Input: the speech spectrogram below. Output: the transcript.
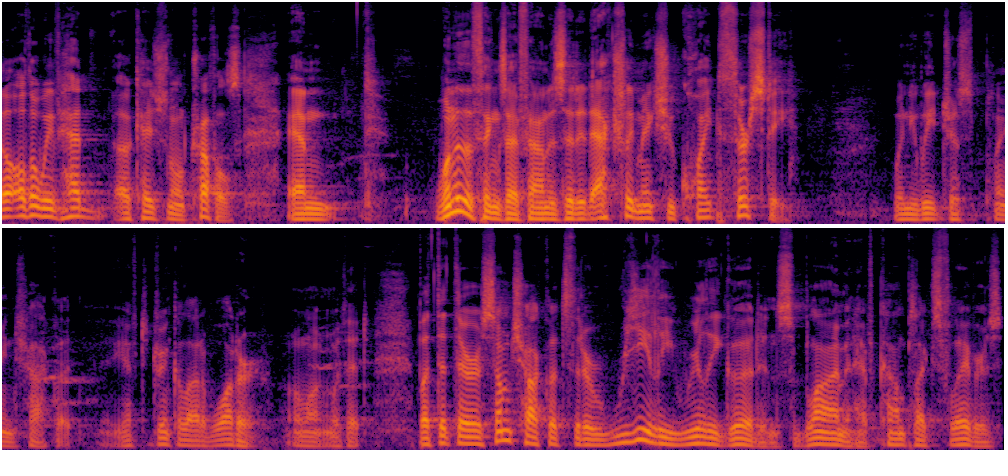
Although we've had occasional truffles, and one of the things I found is that it actually makes you quite thirsty when you eat just plain chocolate. You have to drink a lot of water along with it. But that there are some chocolates that are really, really good and sublime and have complex flavors.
